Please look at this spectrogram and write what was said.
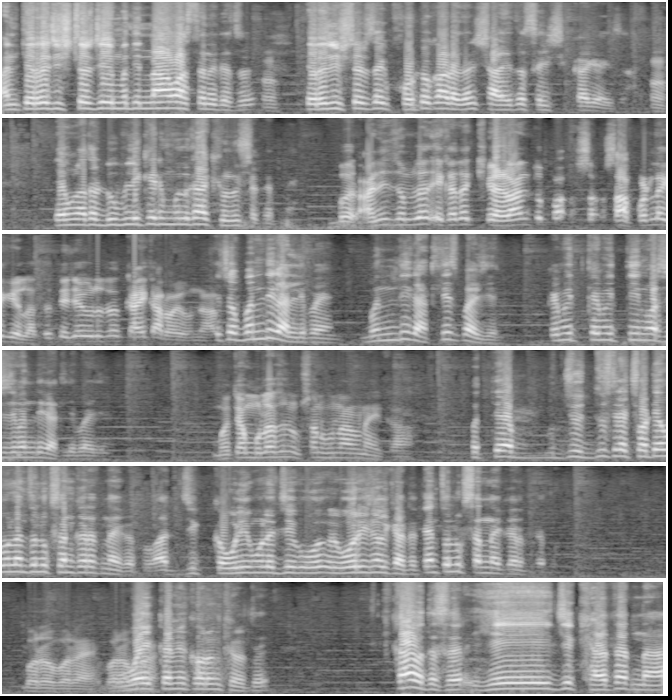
आणि ते रजिस्टर जे मध्ये नाव असतं ना. त्याचं त्या रजिस्टरचा एक फोटो काढायचा आणि शाळेचा सही शिक्का घ्यायचा. त्यामुळे आता डुप्लिकेट मुलगा खेळू शकत नाही. बर आणि समजा एखादा खेळला तो सापडला गेला तर त्याच्या विरोधात काय कारवाई होणार? त्याच्यावर बंदी घातली पाहिजे. बंदी घातलीच पाहिजे. कमीत कमी तीन वर्षाची बंदी घातली पाहिजे. मग त्या मुलाचं नुकसान होणार नाही का? पण त्या दुसऱ्या छोट्या मुलांचं नुकसान करत नाही का तो? आज जी कवळी मुलं जी ओरिजिनल खेळतात त्यांचं नुकसान नाही करत का तो? बरोबर आहे वय. कमी करून खेळतोय. काय होतं सर? हे जे खेळतात ना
